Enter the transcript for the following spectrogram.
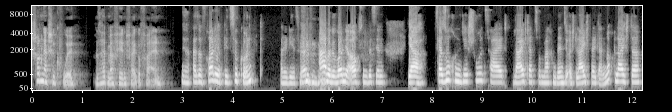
schon ganz schön cool. Das hat mir auf jeden Fall gefallen. Ja, also freu dich auf die Zukunft, alle, die jetzt hören. Aber wir wollen ja auch so ein bisschen, ja, versuchen, die Schulzeit leichter zu machen. Wenn sie euch leicht fällt, dann noch leichter.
